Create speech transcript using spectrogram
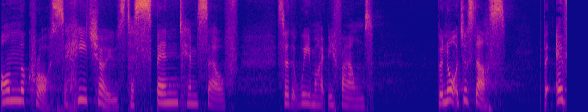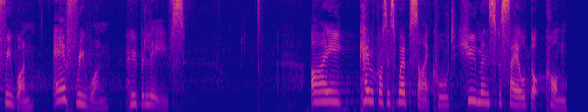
On the cross, he chose to spend himself so that we might be found. But not just us, but everyone, everyone who believes. I came across this website called humansforsale.com.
